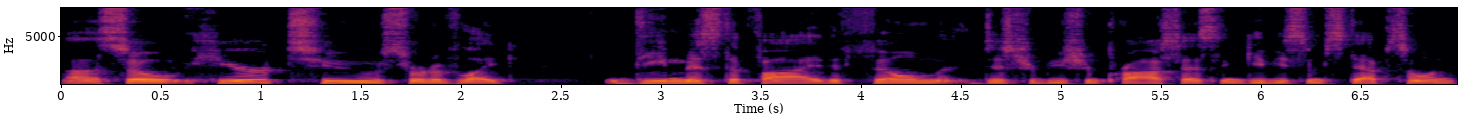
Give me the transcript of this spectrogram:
Uh, so, here to sort of like demystify the film distribution process and give you some steps on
